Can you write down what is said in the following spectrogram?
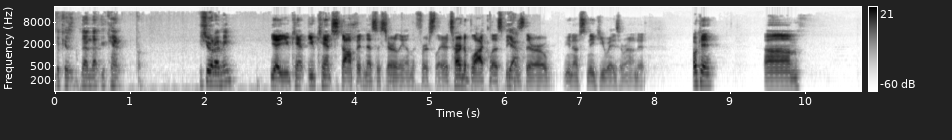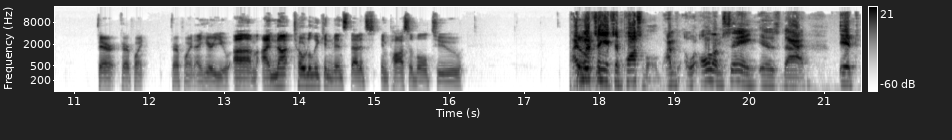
because then that you can't. You see what I mean? yeah, you can't you can't stop it necessarily on the first layer. It's hard to blacklist because Yeah. there are you know sneaky ways around it. Okay, um, fair fair point. Fair point. I hear you. Um, I'm not totally convinced that it's impossible to I'm So not saying it's impossible. I'm all I'm saying is that it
